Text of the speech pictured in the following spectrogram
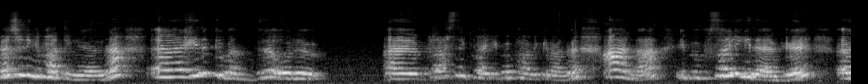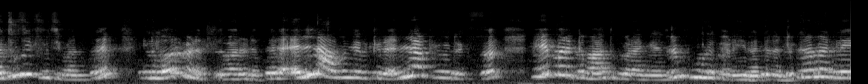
மற்றும் நீங்க பாத்தீங்கன்னா இதுக்கு வந்து ஒரு பிளாஸ்டிக் பைப்பை பாவிக்கிறாங்க ஆனா இப்ப சொல்லுகிறார்கள் டூசி ஃபூச்சி வந்து இந்த ஒரு வருடத்து வருடத்துல எல்லா அவங்க இருக்கிற எல்லா ப்ராடக்ட்ஸும் பேப்பருக்கு மாத்து போறாங்க என்று கூறப்படுகிறது என்று கிரமங்களே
